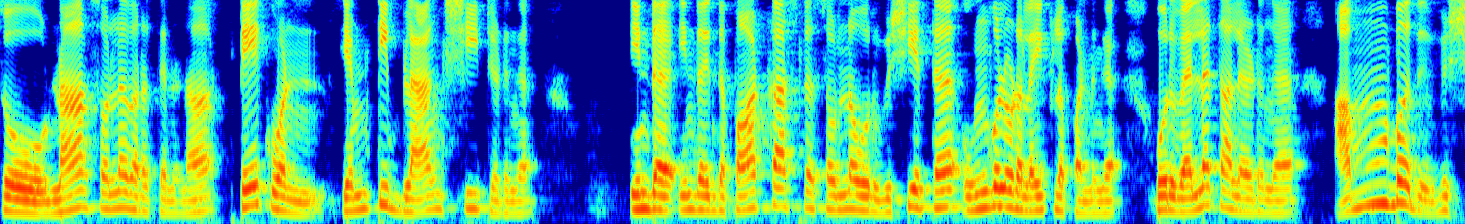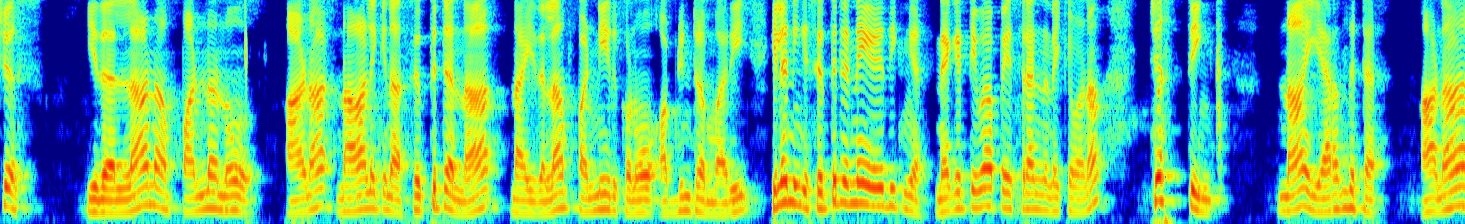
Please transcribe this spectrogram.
ஸோ நான் சொல்ல வரது என்னென்னா take one empty blank sheet எடுங்க. இந்த இந்த இந்த பாட்காஸ்ட்ல சொன்ன ஒரு விஷயத்த உங்களோட லைஃப்ல பண்ணுங்க. ஒரு வெள்ளத்தாள் எடுங்க. ஐம்பது விஷஸ் இதெல்லாம் நான் பண்ணணும். ஆனால் நாளைக்கு நான் செத்துட்டேன்னா நான் இதெல்லாம் பண்ணியிருக்கணும் அப்படின்ற மாதிரி. இல்லை நீங்கள் செத்துட்டேனே எழுதிக்கங்க. நெகட்டிவாக பேசுகிறேன்னு நினைக்க வேணாம். ஜஸ்ட் திங்க் நான் இறந்துட்டேன். ஆனால்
